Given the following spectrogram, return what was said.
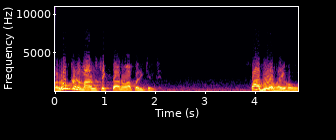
રૂગ્ણ માનસિકતાનો આ પરિચય છે. સાધુ અભય હોવો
